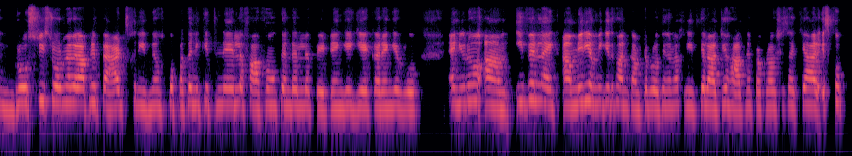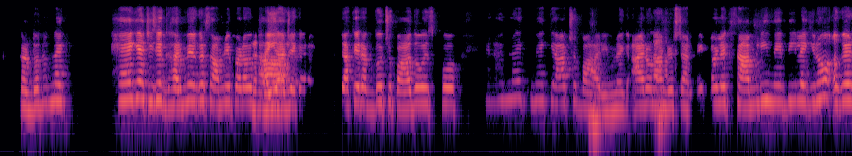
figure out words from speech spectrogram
گروسری اسٹور میں اگر آپ نے پیڈس خریدنے اس کو پتہ نہیں کتنے لفافوں کے اندر لپیٹیں گے یہ کریں گے وہ and you know even like میری امی کی تو انکمفرٹیبل ہوتی ہے میں خرید کے لاتی ہوں ہاتھ میں پکڑا اس سے یار اس کو کر دو نا لائک ہے کیا چیزیں گھر میں اگر سامنے پڑا ہو ہاں۔ بھائی آ جائے گا جا کے رکھ دو چھپا دو اس کو میں کیا چھپا رہی ہوں لائک آئی ڈونٹ انڈرسٹینڈ اور لائک فیملی میں بھی لائک یو نو اگر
